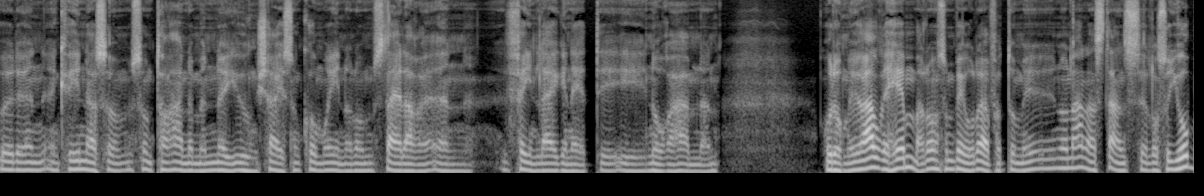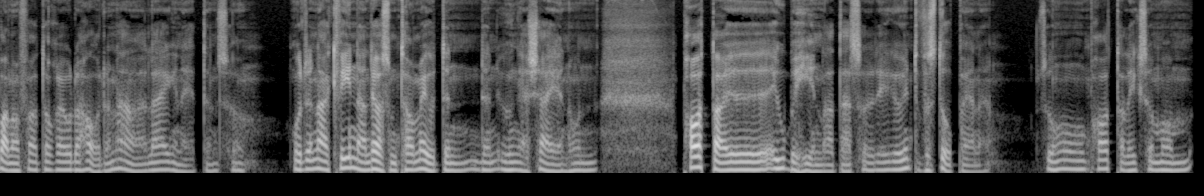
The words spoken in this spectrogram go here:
Då är det en, en kvinna som, som tar hand om en ny ung tjej som kommer in och de städar en fin lägenhet i, i Norra hamnen. Och de är ju aldrig hemma de som bor där för att de är någon annanstans eller så jobbar de för att ha råd att ha den här lägenheten. Så. Och den här kvinnan då som tar emot den, den unga tjejen hon pratar ju obehindrat alltså. Det går ju inte att få stopp på henne. Så hon pratar liksom om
